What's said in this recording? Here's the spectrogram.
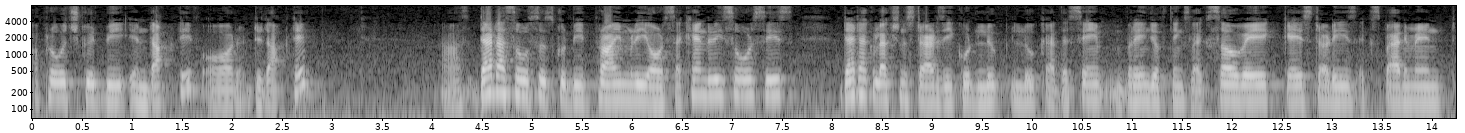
approach could be inductive or deductive. Uh, data sources could be primary or secondary sources data collection strategy could look look at the same range of things like survey case studies experiment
